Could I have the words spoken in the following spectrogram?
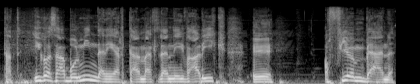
Tehát igazából minden értelmetlenné válik. Ö, A filmben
